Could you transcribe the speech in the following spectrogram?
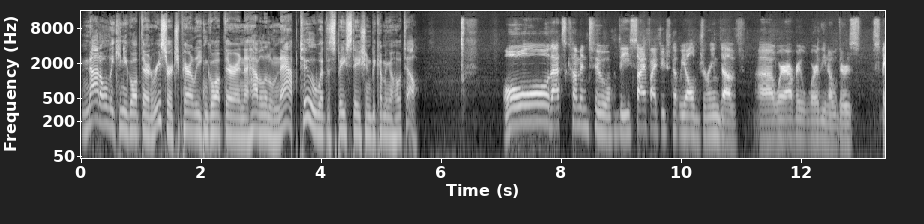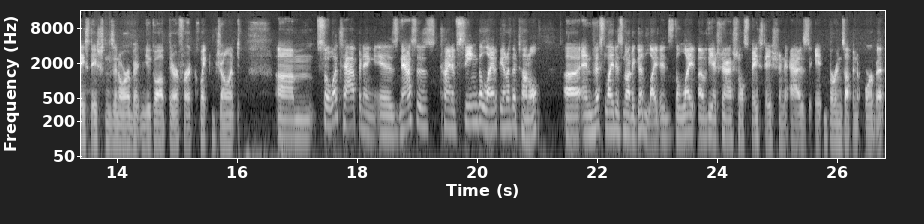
not only can you go up there and research, apparently you can go up there and have a little nap too, with the space station becoming a hotel. oh that's coming to the sci-fi future that we all dreamed of uh, where every where you know there's space stations in orbit and you go up there for a quick jaunt Um, so what's happening is NASA's kind of seeing the light at the end of the tunnel. Uh, and this light is not a good light. It's the light of the International Space Station as it burns up in orbit.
